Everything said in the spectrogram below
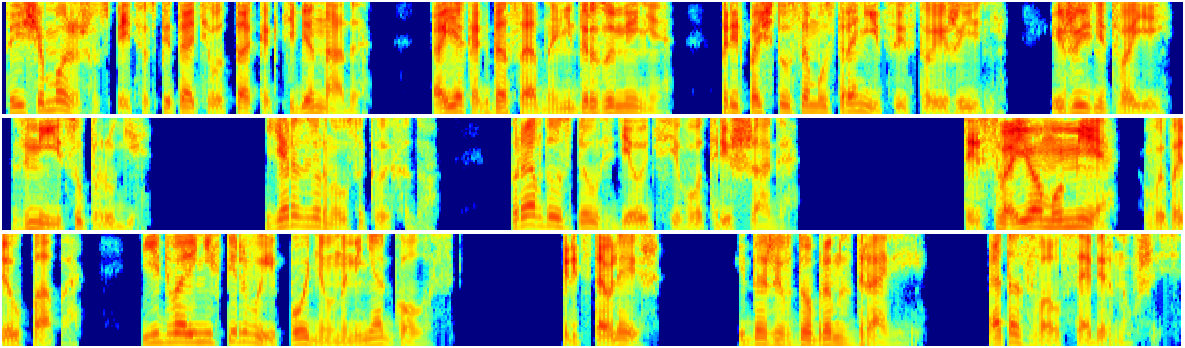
Ты еще можешь успеть воспитать его так, как тебе надо. А я, как досадное недоразумение, предпочту самоустраниться из твоей жизни и жизни твоей змеи-супруги. Я развернулся к выходу. Правда, успел сделать всего три шага. «Ты в своем уме?» — выпалил папа. Едва ли не впервые поднял на меня голос. «Представляешь? И даже в добром здравии», — отозвался, обернувшись.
